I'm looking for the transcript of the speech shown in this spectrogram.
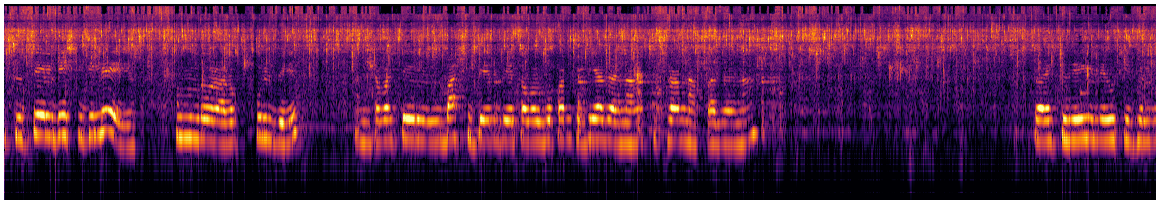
একটু তেল বেশি দিলে সুন্দর আরও ফুলবে। আমি তেল, বাসি তেল দিয়ে তো আবার গোপালকে দেওয়া যায় না কিছু রান্না করা যায় না। তো একটু হয়ে গেলে উঠিয়ে ফেলব।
